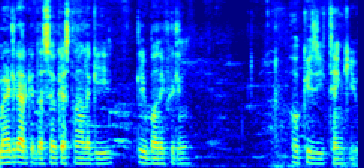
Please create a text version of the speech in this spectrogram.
ਕਮੈਂਟ ਕਰਕੇ ਦੱਸਿਓ ਕਿਸ ਤਰ੍ਹਾਂ ਲੱਗੀ ਕਲਿੱਬਾਂ ਦੀ ਫੀਲਿੰਗ ਓਕੇ ਜੀ ਥੈਂਕ ਯੂ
